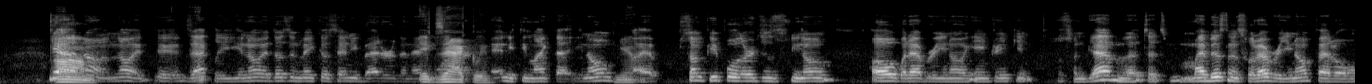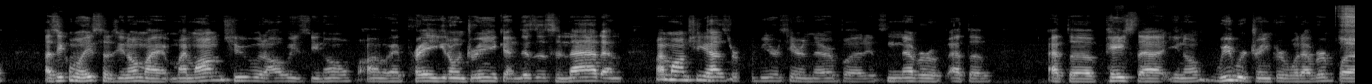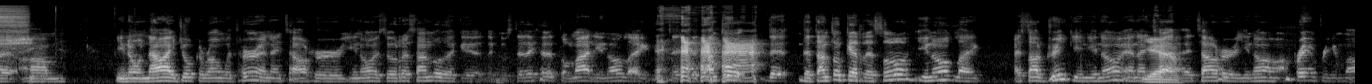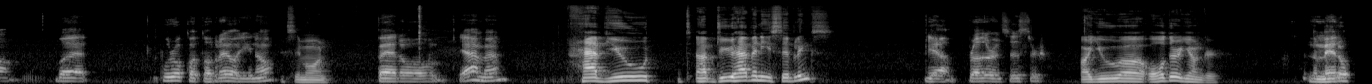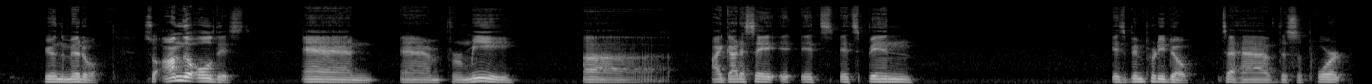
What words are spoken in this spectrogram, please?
Yeah, Um, no, no, e- exactly. You know, it doesn't make us any better than anyone Exactly. anything like that. You know, Yeah. I, some people are just, you know, oh, whatever, you know, ain't drinking. Yeah, it's, it's my business, whatever, you know. Pero así como dices, you know, my my mom, she would always, you know, "Oh, I pray you don't drink and this, this, and that. And my mom, she has her beers here and there, but it's never at the at the pace that you know we were drink or whatever. But um, you know, now I joke around with her and I tell her, you know, estoy rezando de que, de que usted deje de tomar, you know, like de, de tanto, de, de tanto que rezó, you know, like I stopped drinking, you know, and I, Yeah. tell, I tell her, you know, I'm praying for you, mom, but puro cotorreo, you know, Simon, pero yeah, man, have you? Uh, do you have any siblings? yeah, brother and sister Are you uh, older or younger? in the middle, You're in the middle. So I'm the oldest, and and for me, uh, I gotta say it, it's it's been it's been pretty dope to have the support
